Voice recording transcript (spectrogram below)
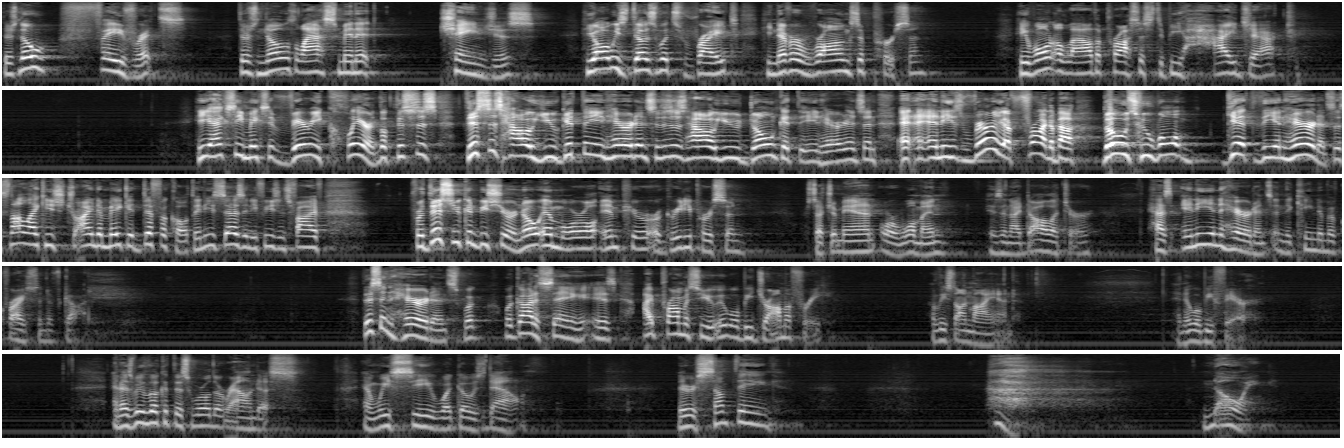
There's no favorites, there's no last minute changes. He always does what's right, he never wrongs a person. He won't allow the process to be hijacked. He actually makes it very clear. Look, this is, this is how you get the inheritance, and this is how you don't get the inheritance. And, and, and he's very upfront about those who won't get the inheritance. It's not like he's trying to make it difficult. And he says in Ephesians 5 For this you can be sure no immoral, impure, or greedy person, such a man or woman, is an idolater, has any inheritance in the kingdom of Christ and of God. This inheritance, what, what God is saying is, I promise you it will be drama free, at least on my end, and it will be fair. And as we look at this world around us and we see what goes down, there is something knowing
